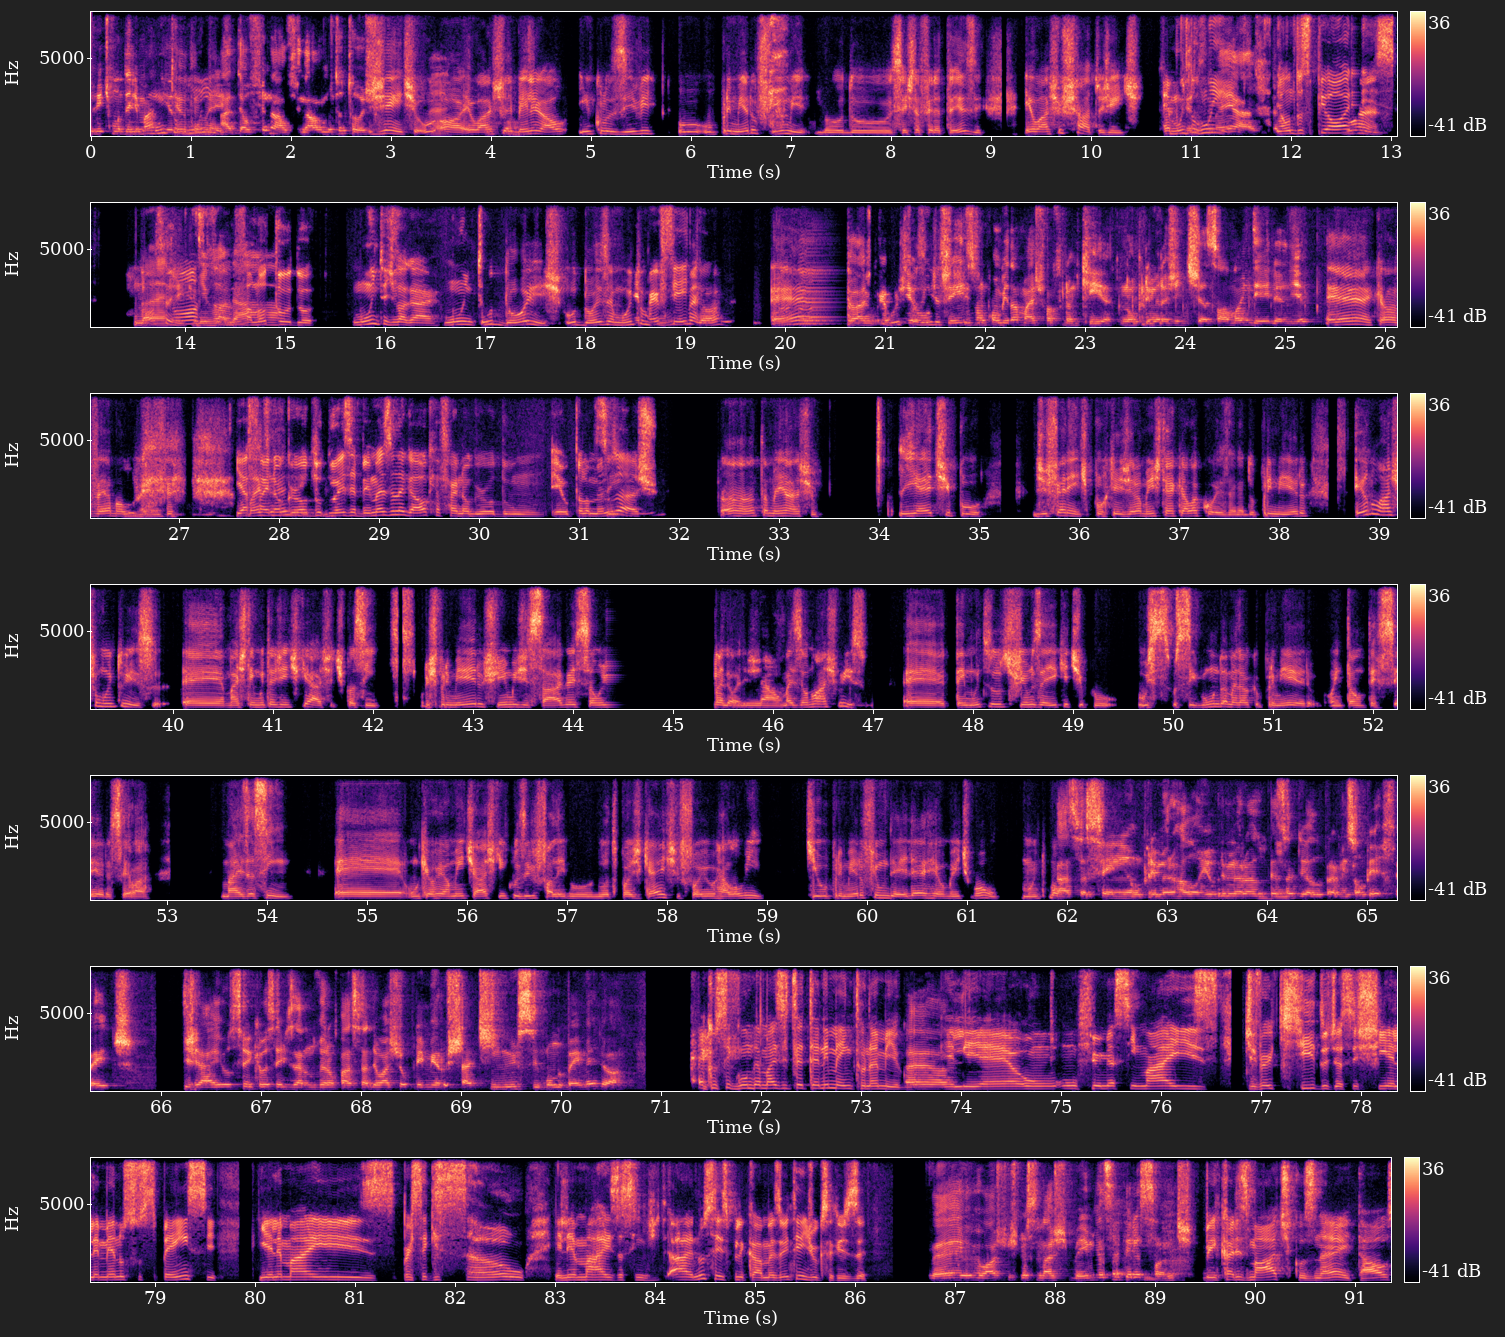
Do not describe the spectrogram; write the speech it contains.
o ritmo dele maneiro Muito. Até o final. O final é muito tosco. Gente, o- É, ó, eu acho bom. ele bem legal. Inclusive, o, o primeiro filme do, do Sexta-feira 13, eu acho chato, gente. É muito Eu ruim. É um dos piores. Nossa, É, gente. Nossa, devagar. falou tudo. Muito devagar, muito. O 2, o 2 é muito, É muito perfeito. melhor. É, Eu acho é que gostosinho o de assistir. Jason combina mais com a franquia. No primeiro a gente tinha só a mãe dele ali. É, aquela velha maluca. E a Mas Final é, Girl gente. do 2 é bem mais legal que a Final Girl do 1. Um. Eu, pelo menos, Sim. acho. Aham, também acho. E é tipo diferente, porque geralmente tem aquela coisa, né? Do primeiro. Eu não acho muito isso, é, mas tem muita gente que acha. Tipo assim, os primeiros filmes de sagas são os melhores. Não. Mas eu não acho isso. É, tem muitos outros filmes aí que, tipo, o, o segundo é melhor que o primeiro, ou então o terceiro, sei lá. Mas assim, é, um que eu realmente acho, que inclusive falei no, no outro podcast, foi o Halloween. Que o primeiro filme dele é realmente bom. Muito bom. Nossa, assim, o primeiro Halloween e o primeiro Uhum. Pesadelo, pra mim, são perfeitos. Já eu sei o que vocês fizeram no verão passado, eu acho o primeiro chatinho e o segundo bem melhor. É que o segundo é mais entretenimento, né, amigo? É. Ele é um, um filme, assim, mais divertido de assistir. Ele é menos suspense. E ele é mais perseguição, ele é mais assim. Ah, eu não sei explicar, mas eu entendi o que você quis dizer. É, eu acho os personagens bem mais interessantes. Bem carismáticos, né? E tal.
